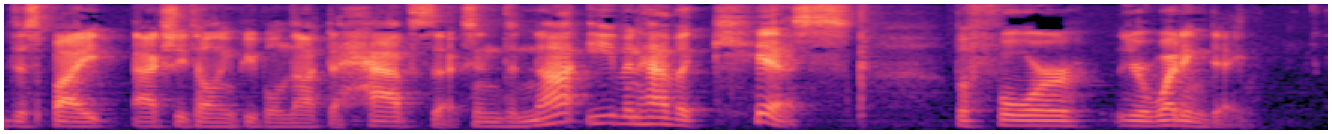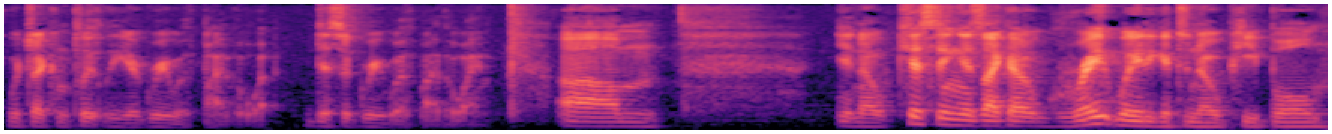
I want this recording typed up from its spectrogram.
despite actually telling people not to have sex and to not even have a kiss before your wedding day, which I completely agree with, by the way, disagree with, by the way. Um, you know, kissing is like a great way to get to know people.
